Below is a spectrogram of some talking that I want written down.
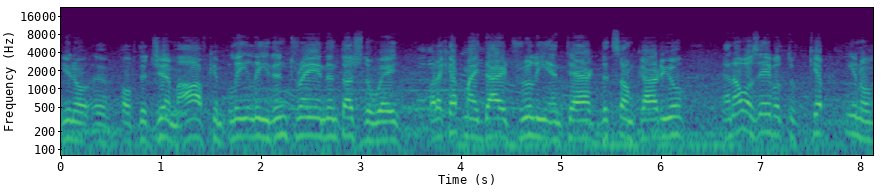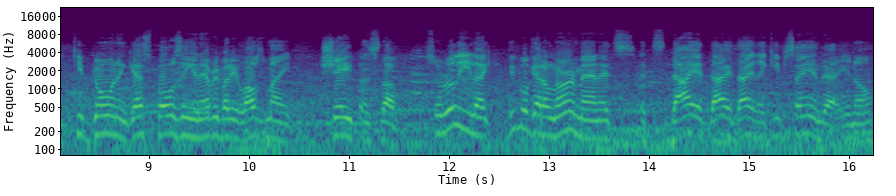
you know, of, of the gym off completely, didn't train, didn't touch the weight, but I kept my diet really intact, did some cardio, and I was able to keep, you know, keep going and guest posing, and everybody loves my shape and stuff. So really, like, people got to learn, man. It's it's diet, diet, diet. They keep saying that, you know.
